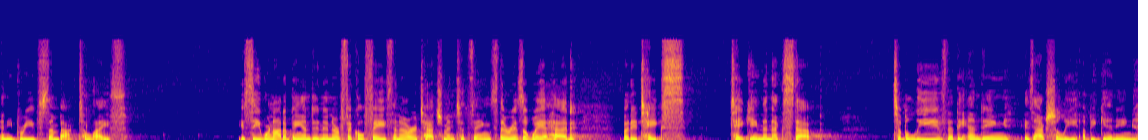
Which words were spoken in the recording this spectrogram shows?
and he breathes them back to life. You see, we're not abandoned in our fickle faith and our attachment to things. There is a way ahead, but it takes taking the next step to believe that the ending is actually a beginning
